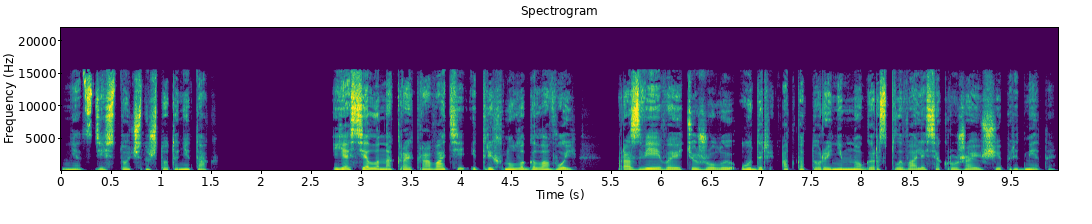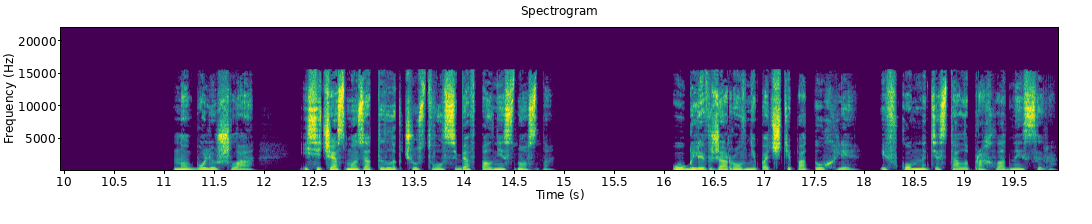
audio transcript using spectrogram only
Нет, здесь точно что-то не так. Я села на край кровати и тряхнула головой, развеивая тяжелую одырь, от которой немного расплывались окружающие предметы. Но боль ушла, и сейчас мой затылок чувствовал себя вполне сносно. Угли в жаровне почти потухли, и в комнате стало прохладно и сыро.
